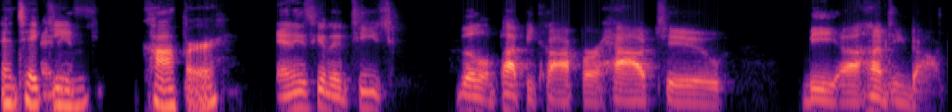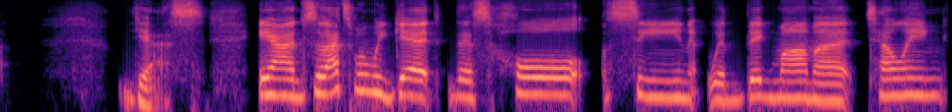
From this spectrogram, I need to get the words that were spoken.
and taking he's- Copper. And he's going to teach little puppy Copper how to be a hunting dog. Yes. And so that's when we get this whole scene with Big Mama telling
